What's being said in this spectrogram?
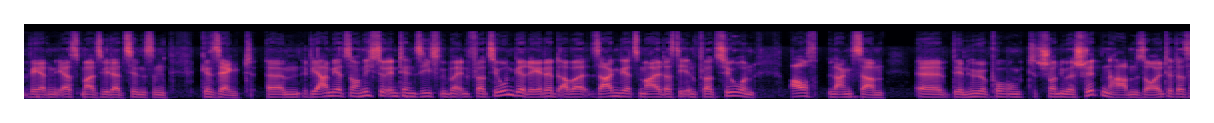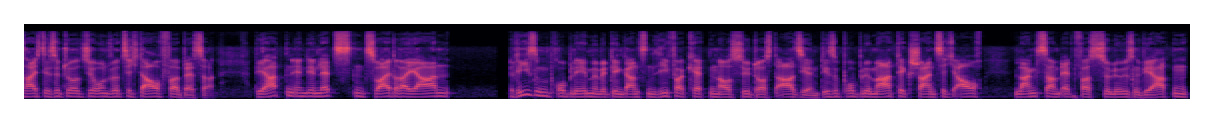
werden erstmals wieder Zinsen gesenkt. Ähm, wir haben jetzt noch nicht so intensiv über Inflation geredet, aber sagen wir jetzt mal, dass die Inflation auch langsam äh, den Höhepunkt schon überschritten haben sollte. Das heißt, die Situation wird sich da auch verbessern. Wir hatten in den letzten zwei, drei Jahren Riesenprobleme mit den ganzen Lieferketten aus Südostasien. Diese Problematik scheint sich auch langsam etwas zu lösen. Wir hatten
